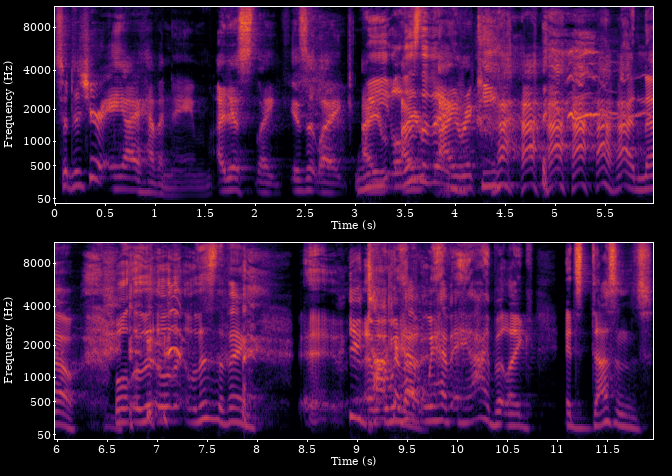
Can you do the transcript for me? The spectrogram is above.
So does your AI have a name? I just like, is it like We, I, well, is the thing. I, Ricky? no. Well, well, this is the thing. You Uh, we about have it. we have AI, but like it's dozens.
